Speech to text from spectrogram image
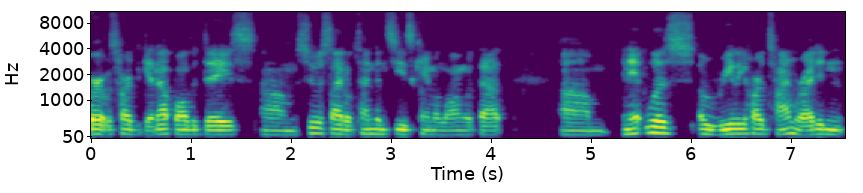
where it was hard to get up all the days. Um, suicidal tendencies came along with that. Um, and it was a really hard time where i didn't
